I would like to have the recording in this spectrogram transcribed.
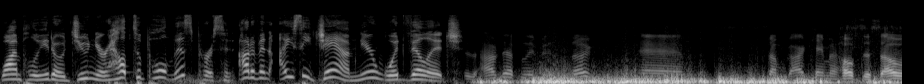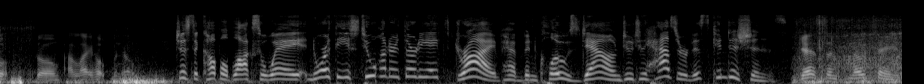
Juan Polito Jr. helped to pull this person out of an icy jam near Wood Village. I've definitely been stuck and some guy came and helped us out, so I like helping out. Just a couple blocks away, Northeast 238th Drive have been closed down due to hazardous conditions. Get some snow chains.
